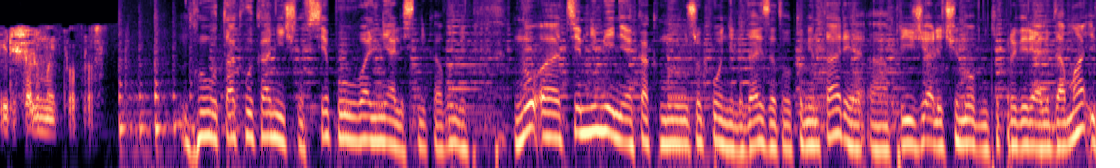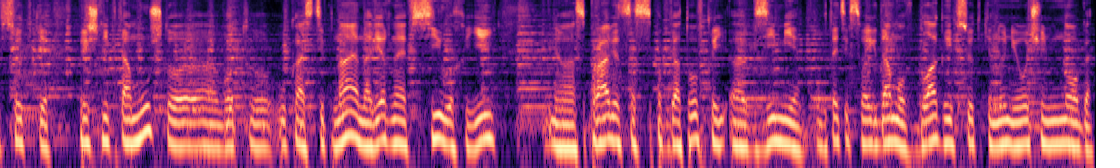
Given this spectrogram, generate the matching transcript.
и решали мы этот вопрос. Ну, так лаконично, все поувольнялись, никого не... Ну, э, тем не менее, как мы уже поняли, да, из этого комментария, э, приезжали чиновники, проверяли дома и все-таки пришли к тому, что э, вот УК «Степная», наверное, в силах ей справиться с подготовкой к зиме вот этих своих домов. Благо их все-таки, ну, не очень много.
